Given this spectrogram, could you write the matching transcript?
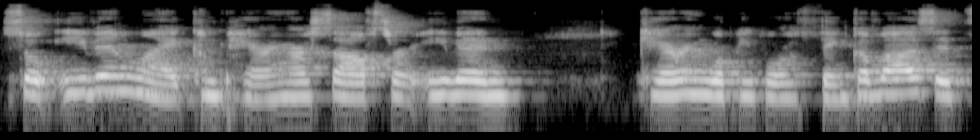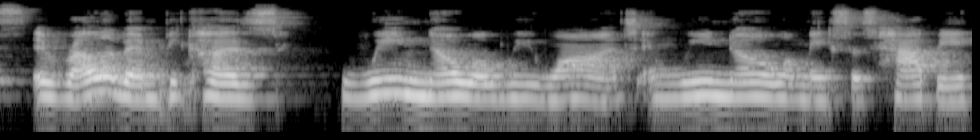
So even like comparing ourselves or even caring what people think of us, it's irrelevant because we know what we want and we know what makes us happy.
